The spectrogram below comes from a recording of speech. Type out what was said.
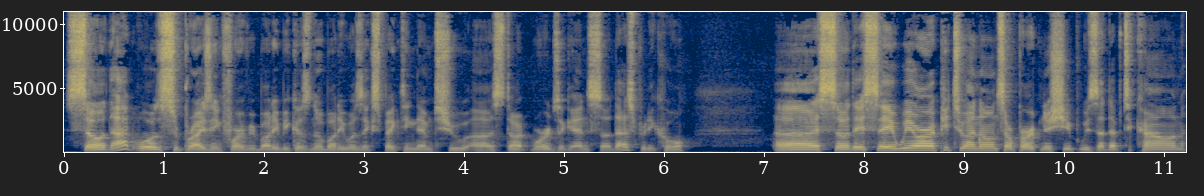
So that was surprising for everybody because nobody was expecting them to uh, start Words again. So that's pretty cool. Uh, so they say we are happy to announce our partnership with Adepticon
